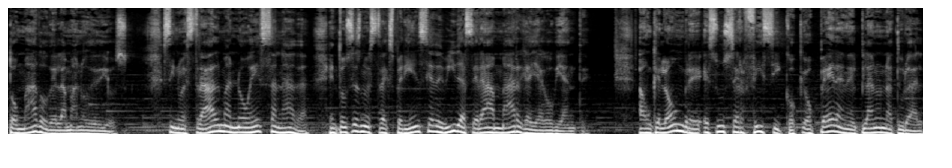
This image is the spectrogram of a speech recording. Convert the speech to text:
tomado de la mano de Dios. Si nuestra alma no es sanada, entonces nuestra experiencia de vida será amarga y agobiante. Aunque el hombre es un ser físico que opera en el plano natural,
